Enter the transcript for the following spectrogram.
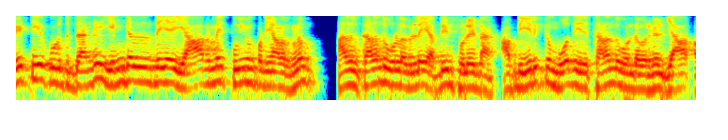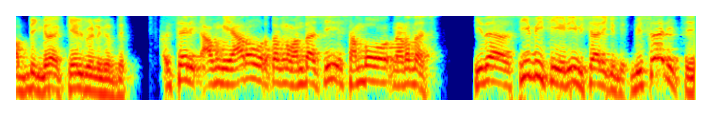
பேட்டியை கொடுத்துட்டாங்க. எங்களுடைய யாருமே தூய்மை பணியாளர்களும் அதில் கலந்து கொள்ளவில்லை அப்படின்னு சொல்லிட்டாங்க. அப்படி இருக்கும்போது இது கலந்து கொண்டவர்கள் யார் அப்படிங்கிற கேள்வி எழுகிறது. சரி அவங்க யாரோ ஒருத்தவங்க வந்தாச்சு சம்பவம் நடந்தாச்சு. இதை சிபிசிஐடி விசாரிக்குது. விசாரிச்சு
